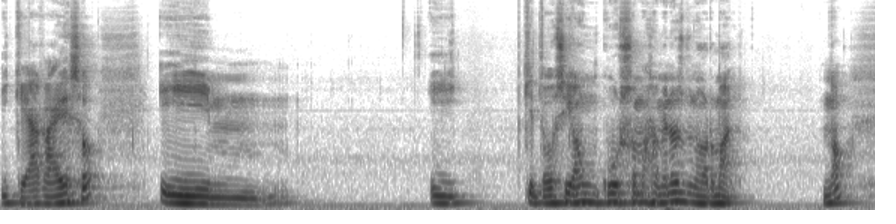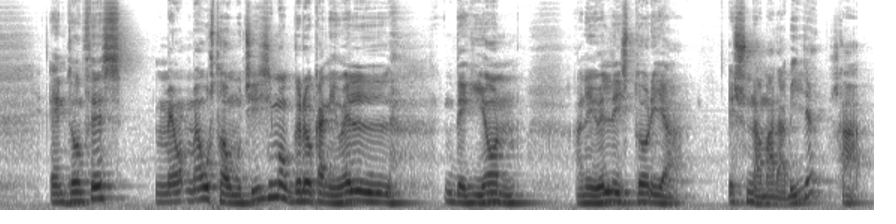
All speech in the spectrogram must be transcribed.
Y que haga eso y. y que todo siga un curso más o menos normal. ¿No? Entonces, me, ha gustado muchísimo. Creo que a nivel de guion, a nivel de historia, es una maravilla. O sea,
